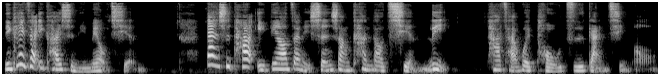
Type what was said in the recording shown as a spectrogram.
你可以在一开始你没有钱，但是他一定要在你身上看到潜力，他才会投资感情哦。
